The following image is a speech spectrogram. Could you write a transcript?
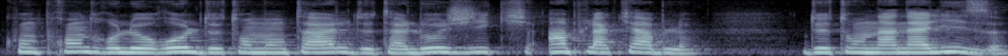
comprendre le rôle de ton mental, de ta logique implacable, de ton analyse,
